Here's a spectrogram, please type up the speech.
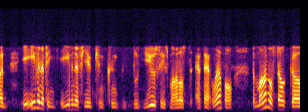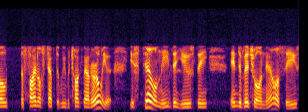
But even if you, even if you can, can use these models at that level, the models don't go the final step that we were talking about earlier. You still need to use the individual analyses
